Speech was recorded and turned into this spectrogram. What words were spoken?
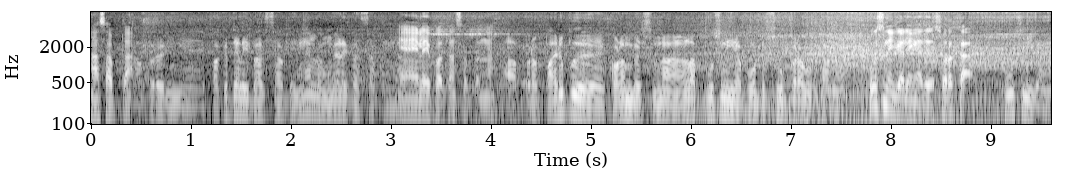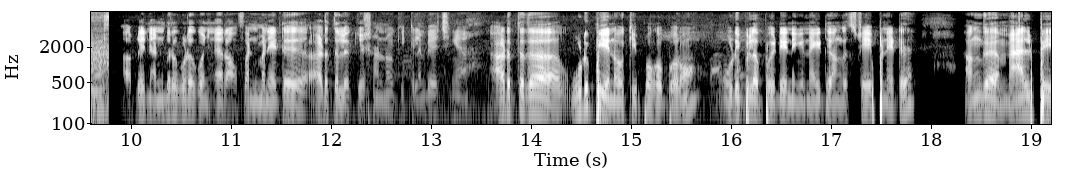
நான் சாப்பிட்டேன். அப்புறம் நீங்கள் பக்கத்து இலை பார்த்து சாப்பிட்டீங்களா இல்லை உங்கள் இலை பார்த்து சாப்பிட்டீங்களா? என் இலையை பார்த்தா சாப்பிட்டேங்க. அப்புறம் பருப்பு குழம்பு சொன்னால் நல்லா பூசணிக்காய் போட்டு சூப்பராக கொடுத்தாங்க. பூசணிக்காய் இல்லைங்க அது சுரக்கா. பூசணிக்காங்க அப்படியே நண்பர் கூட கொஞ்ச நேரம் ஃபன் பண்ணிட்டு அடுத்த லொக்கேஷன் நோக்கி கிளம்பியாச்சுங்க அடுத்ததா உடுப்பியை நோக்கி போக போகிறோம் உடுப்பியில் போயிட்டு இன்னைக்கு நைட்டு அங்கே ஸ்டே பண்ணிட்டு அங்கே மேல்பே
